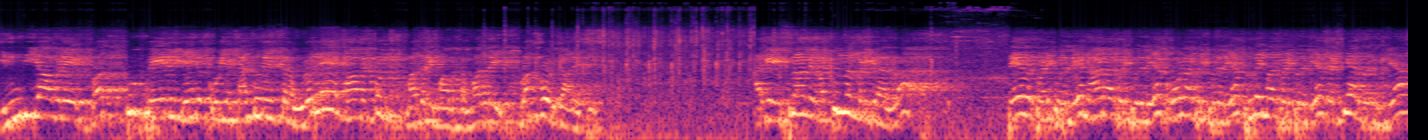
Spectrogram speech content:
இந்தியாவிலே வக்பு பேரில் இயங்கக்கூடிய கல்லூரி இருக்கிற ஒரே மாவட்டம் மதுரை மாவட்டம். மதுரை வக்போர்டு காலேஜ் அங்கே இஸ்லாமியர் மட்டும்தான் படிக்கிறார்களா? தேவர் படிப்பது இல்லையா? நாடார் படிப்பது இல்லையா? கோலார் படிப்பது இல்லையா? பிள்ளைமார் படிப்பது இல்லையா? சட்டியார் படிப்பது இல்லையா?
